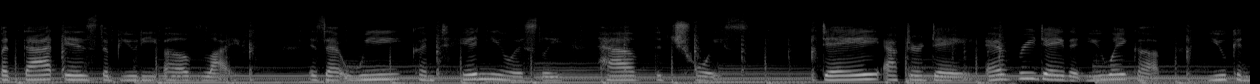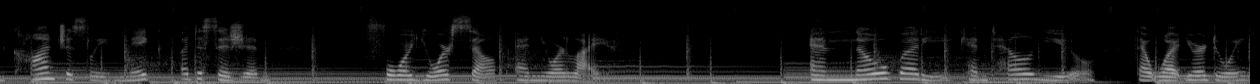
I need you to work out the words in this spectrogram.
But that is the beauty of life is that we continuously have the choice day after day, every day that you wake up, you can consciously make a decision for yourself and your life. And nobody can tell you that what you're doing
